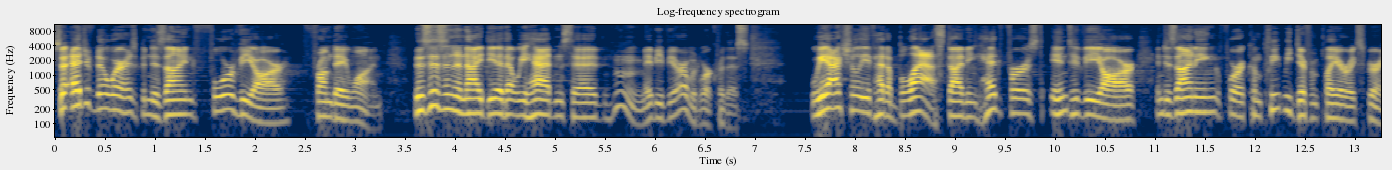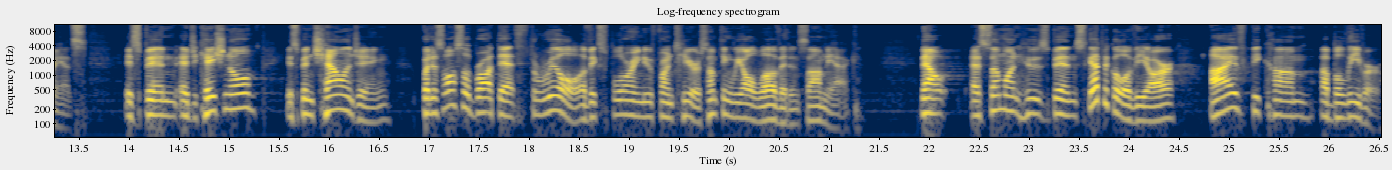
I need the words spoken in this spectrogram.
So, Edge of Nowhere has been designed for VR from day one. This isn't an idea that we had and said, hmm, maybe VR would work for this. We actually have had a blast diving headfirst into VR and designing for a completely different player experience. It's been educational, it's been challenging, but it's also brought that thrill of exploring new frontiers, something we all love at Insomniac. Now, as someone who's been skeptical of VR, I've become a believer.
